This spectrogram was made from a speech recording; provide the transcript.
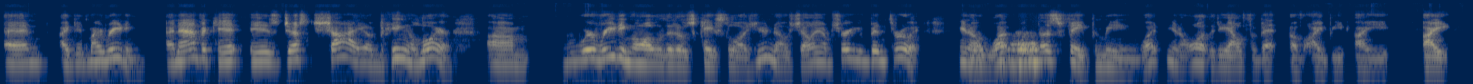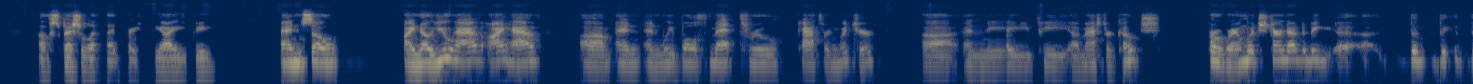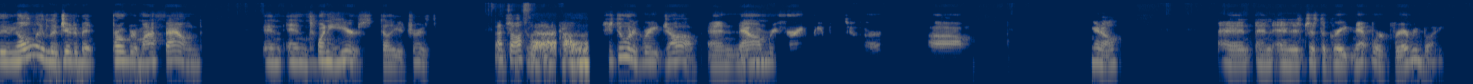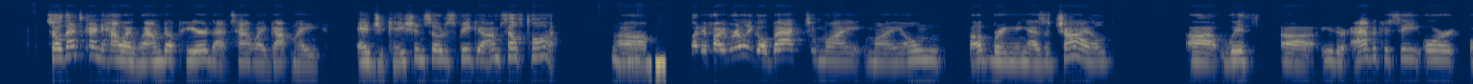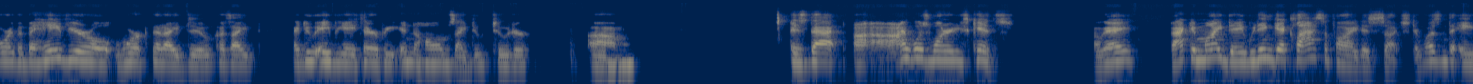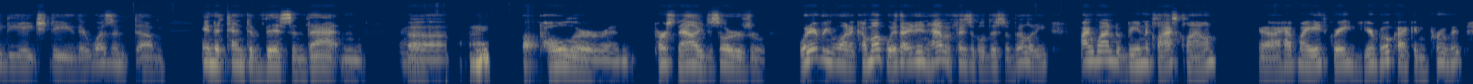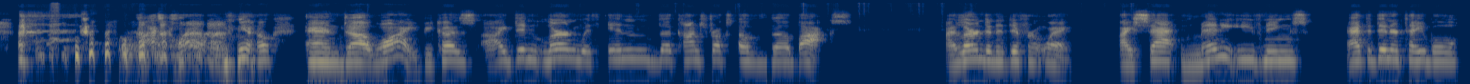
and I did my reading. An advocate is just shy of being a lawyer. Um, we're reading all of those case laws. You know, Shelley, I'm sure you've been through it. You know, what, what does FAPE mean? What, you know, all the alphabet of IB, I, I, of special ed, the IEP. And so I know you have, I have, um, and, and we both met through Catherine Whitcher uh, and the IEP uh, Master Coach program, which turned out to be uh, the, the the only legitimate program I found in in 20 years. Tell you the truth. That's she's awesome. Doing, she's doing a great job, and now mm-hmm. I'm referring people to her. Um, you know, and and and it's just a great network for everybody. So that's kind of how I wound up here. That's how I got my education, so to speak. I'm self-taught. Mm-hmm. Um, but if I really go back to my my own upbringing as a child uh, with uh, either advocacy or or the behavioral work that I do because I I do ABA therapy in the homes. I do tutor. Um, is that I, I was one of these kids. Okay, back in my day, we didn't get classified as such. There wasn't the ADHD. There wasn't um, inattentive this and that and uh, bipolar and personality disorders or whatever you want to come up with. I didn't have a physical disability. I wound up being a class clown. Yeah, I have my eighth grade yearbook. I can prove it. class clown, you know. And uh, why? Because I didn't learn within the constructs of the box. I learned in a different way. I sat many evenings at the dinner table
